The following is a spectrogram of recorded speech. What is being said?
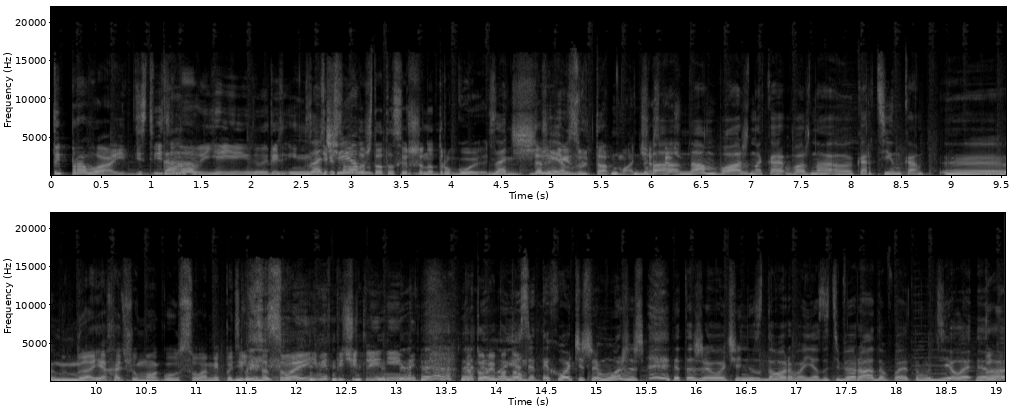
ты права, и действительно Да. ей интересовало что-то совершенно другое. Зачем? Даже не результат матча, да, скажем. нам важно, ка- важна э, картинка. Э, Да, я хочу, могу с вами поделиться своими впечатлениями, которые ну, потом... если ты хочешь и можешь, это же очень здорово. Я за тебя рада, поэтому делай Да,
